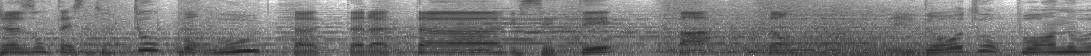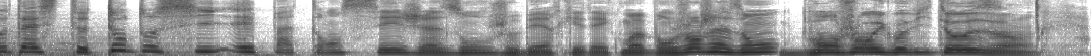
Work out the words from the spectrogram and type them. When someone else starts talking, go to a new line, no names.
Jason teste tout pour vous, ta ta ta ta, et c'était pas tant. Et de retour pour un nouveau test tout aussi épatant, c'est Jason Jobert qui est avec moi. Bonjour Jason.
Bonjour Hugo Vitoz.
